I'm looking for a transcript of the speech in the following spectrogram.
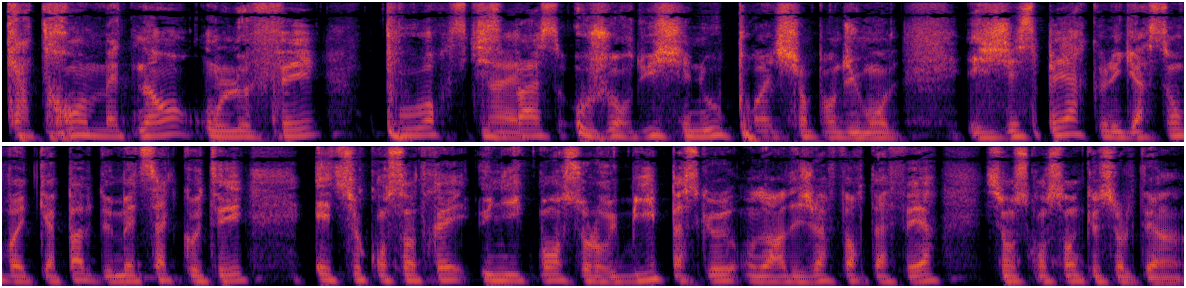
quatre ans maintenant, on le fait pour ce qui Ouais. se passe aujourd'hui chez nous pour être champion du monde. Et j'espère que les garçons vont être capables de mettre ça de côté et de se concentrer uniquement sur le rugby parce qu'on aura déjà fort à faire si on se concentre que sur le terrain.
